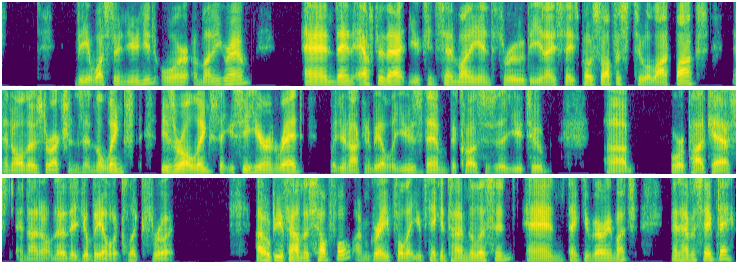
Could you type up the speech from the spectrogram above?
via Western Union or a MoneyGram. And then after that, you can send money in through the United States Post Office to a lockbox and all those directions and the links. These are all links that you see here in red, but you're not going to be able to use them because this is a YouTube uh, or a podcast, and I don't know that you'll be able to click through it. I hope you found this helpful. I'm grateful that you've taken time to listen and thank you very much and have a safe day.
